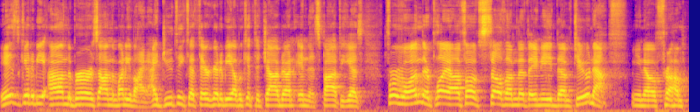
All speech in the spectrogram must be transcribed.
is going to be on the Brewers on the money line. I do think that they're going to be able to get the job done in this spot because for one, their playoff hopes tell them that they need them to. Now, you know, from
